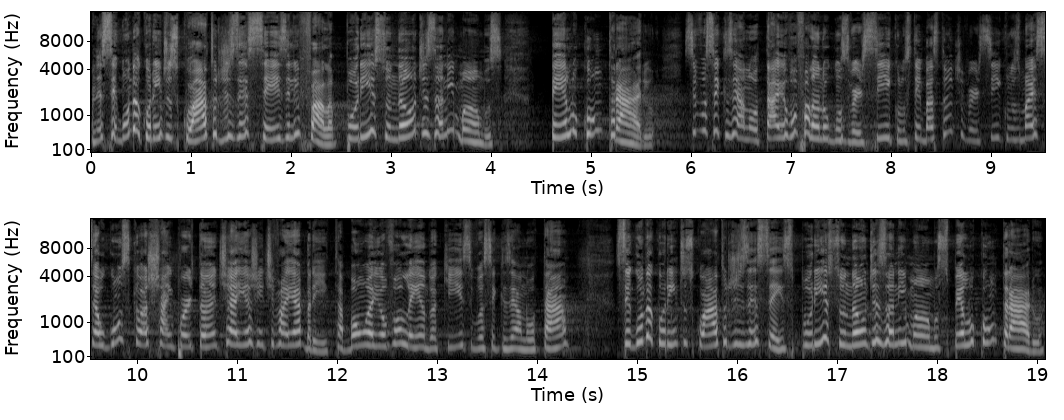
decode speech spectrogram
2 Coríntios 4, 16, ele fala: Por isso não desanimamos, pelo contrário. Se você quiser anotar, eu vou falando alguns versículos, tem bastante versículos, mas se alguns que eu achar importante, aí a gente vai abrir, tá bom? Aí eu vou lendo aqui, se você quiser anotar. 2 Coríntios 4, 16. Por isso não desanimamos, pelo contrário,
